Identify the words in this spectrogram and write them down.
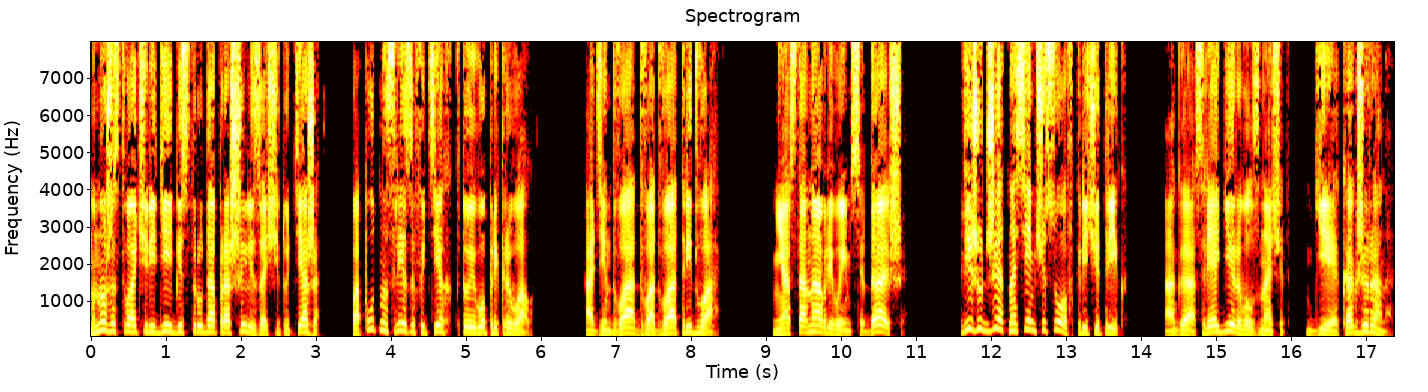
Множество очередей без труда прошили защиту тяжа, попутно срезав и тех, кто его прикрывал. 1-2, 2-2, 3-2. Не останавливаемся, дальше. «Вижу джет на 7 часов!» — кричит Рик. Ага, среагировал, значит. Гея, как же рано.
